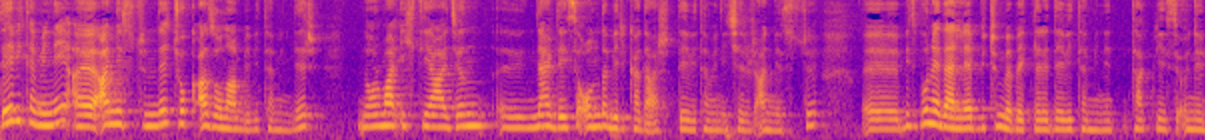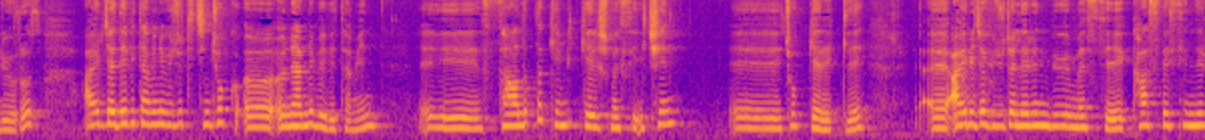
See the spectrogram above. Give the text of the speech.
D vitamini e, anne sütünde çok az olan bir vitamindir. Normal ihtiyacın e, neredeyse onda bir kadar D vitamini içerir anne sütü. E, biz bu nedenle bütün bebeklere D vitamini takviyesi öneriyoruz. Ayrıca D vitamini vücut için çok önemli bir vitamin. Sağlıklı kemik gelişmesi için çok gerekli. Ayrıca hücrelerin büyümesi, kas ve sinir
